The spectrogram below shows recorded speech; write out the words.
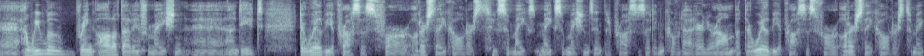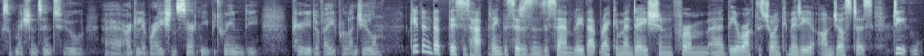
Uh, and we will bring all of that information. Uh, and indeed, there will be a process for other stakeholders to make, make submissions into the process. I didn't cover that earlier on, but there will be a process for other stakeholders to make submissions into uh, our deliberations, certainly between the period of April and June. Given that this is happening, the Citizens' Assembly, that recommendation from uh, the Oireachtas Joint Committee on Justice, do you,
